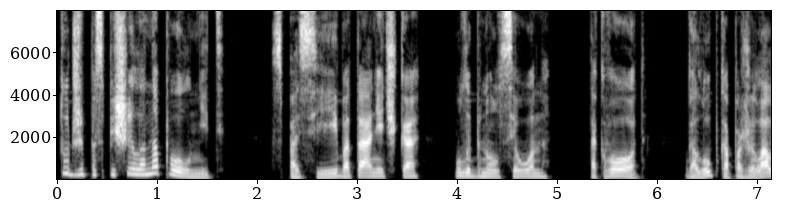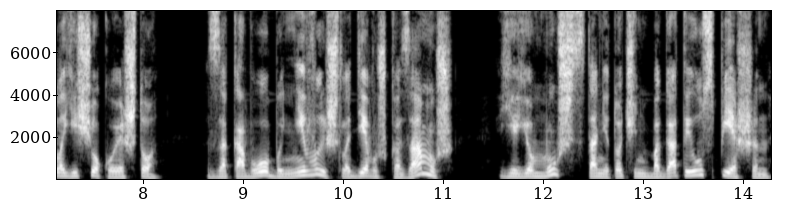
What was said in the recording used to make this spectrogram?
тут же поспешила наполнить. «Спасибо, Танечка», — улыбнулся он. «Так вот, голубка пожелала еще кое-что. За кого бы ни вышла девушка замуж, ее муж станет очень богат и успешен.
